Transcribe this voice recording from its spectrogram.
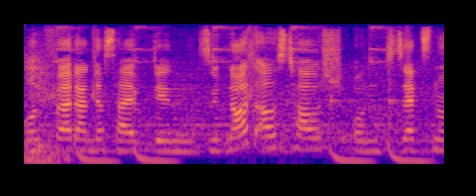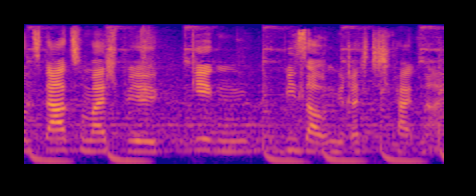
und fördern deshalb den Süd-Nord-Austausch und setzen uns da zum Beispiel gegen Visa-Ungerechtigkeiten ein.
